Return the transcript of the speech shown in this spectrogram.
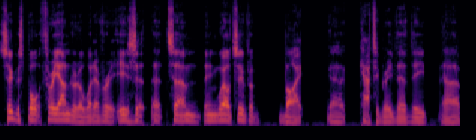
Supersport 300 or whatever it is at, at um, in World Superbike uh, category, the the uh,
